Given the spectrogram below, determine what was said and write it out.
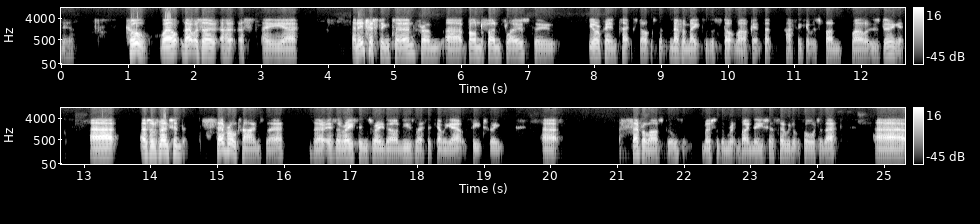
yeah. Cool. Well, that was a a, a, a uh, an interesting turn from uh, bond fund flows to European tech stocks that never make to the stock market, but I think it was fun while it was doing it. Uh, as was mentioned several times there, there is a Ratings Radar newsletter coming out featuring uh, several articles, most of them written by Nisha, so we look forward to that. Uh,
